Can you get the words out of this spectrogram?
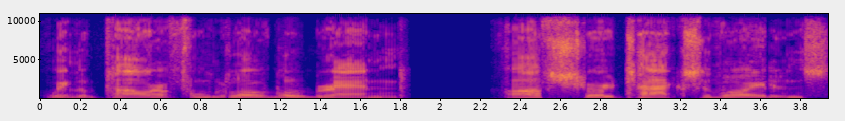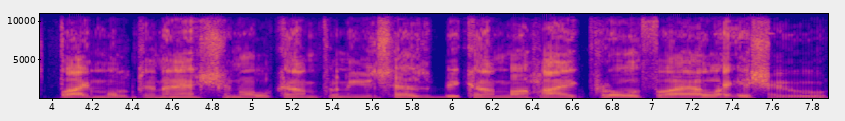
with a powerful global brand. Offshore tax avoidance by multinational companies has become a high-profile issue,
